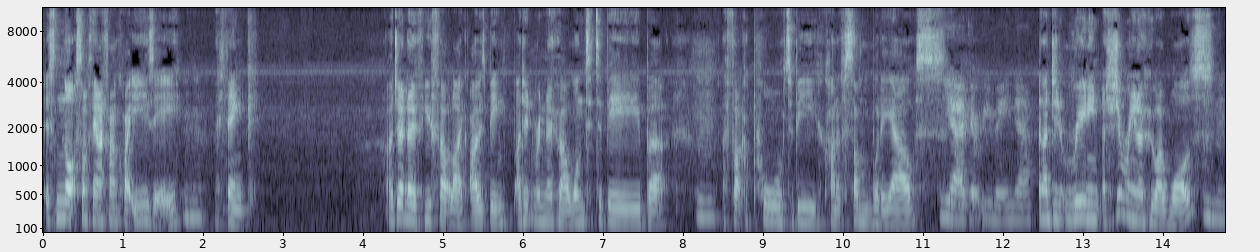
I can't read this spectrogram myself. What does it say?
It's not something I found quite easy. hmm I think I don't know if you felt like I was being I didn't really know who I wanted to be, but Mm. I felt like a pull to be kind of somebody else. Yeah, I get what you mean. Yeah. And I didn't really I didn't really know who I was. hmm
